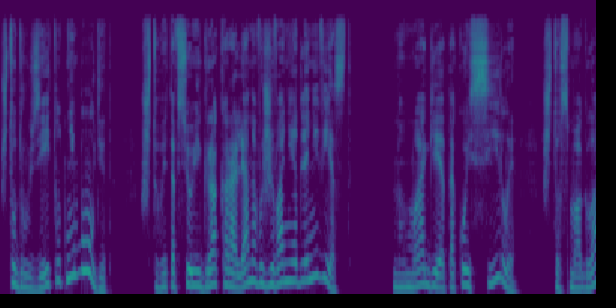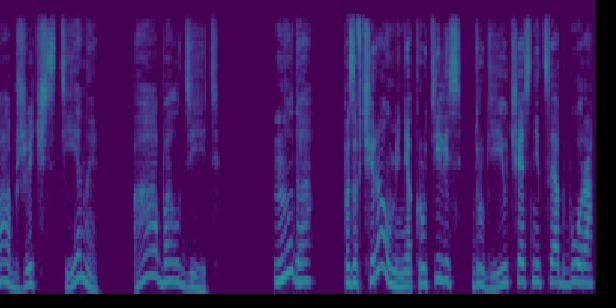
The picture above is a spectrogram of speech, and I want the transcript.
что друзей тут не будет, что это все игра короля на выживание для невест. Но магия такой силы, что смогла обжечь стены. Обалдеть! Ну да, позавчера у меня крутились другие участницы отбора,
